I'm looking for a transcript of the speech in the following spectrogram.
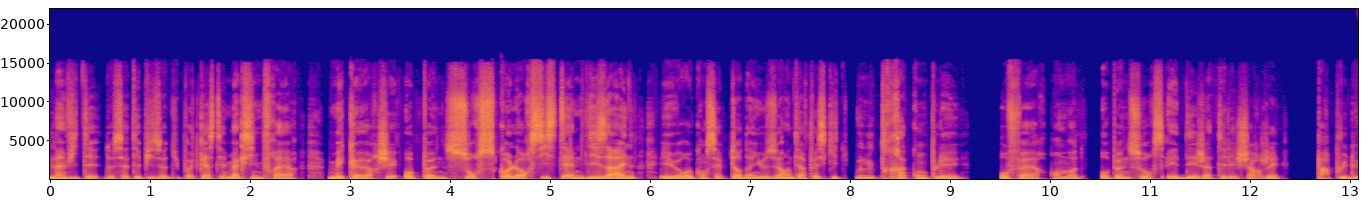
L'invité de cet épisode du podcast est Maxime Frère, maker chez Open Source Color System Design et heureux concepteur d'un User Interface Kit ultra complet, offert en mode open source et déjà téléchargé par plus de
